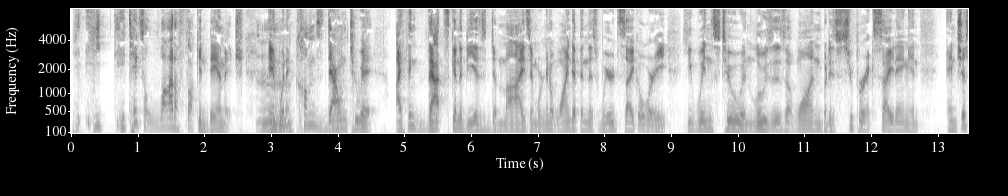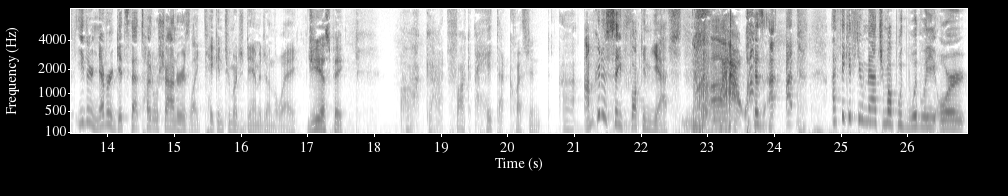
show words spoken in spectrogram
he he, he takes a lot of fucking damage, and when it comes down to it, I think that's going to be his demise, and we're going to wind up in this weird cycle where he he wins two and loses at one, but is super exciting and and just either never gets that title shot or is like taking too much damage on the way. GSP. Oh God, fuck! I hate that question. Uh, I'm gonna say fucking yes. wow, because I, I, I think if you match him up with Woodley or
